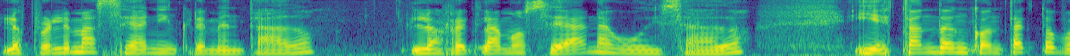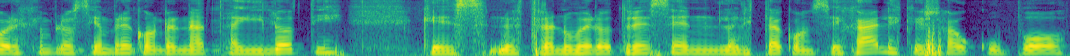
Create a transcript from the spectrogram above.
los problemas se han incrementado, los reclamos se han agudizado y estando en contacto, por ejemplo, siempre con Renata Aguilotti, que es nuestra número 3 en la lista de concejales, que ya ocupó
